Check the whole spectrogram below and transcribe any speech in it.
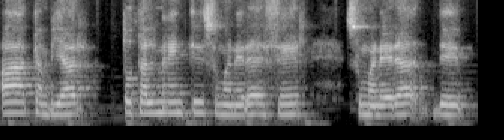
a cambiar totalmente su manera de ser, su manera de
